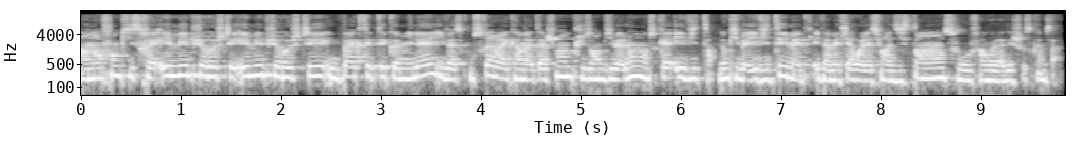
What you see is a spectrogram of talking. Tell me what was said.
un enfant qui serait aimé puis rejeté, aimé puis rejeté, ou pas accepté comme il est, il va se construire avec un attachement plus ambivalent, en tout cas évitant. Donc il va éviter, il va mettre les relations à distance, ou enfin voilà, des choses comme ça.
